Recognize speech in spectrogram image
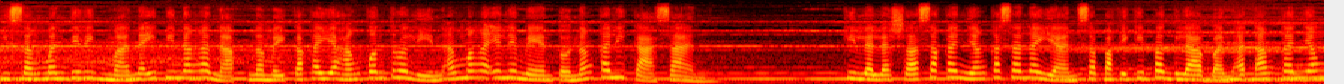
isang mandirigma na ipinanganak na may kakayahang kontrolin ang mga elemento ng kalikasan. Kilala siya sa kanyang kasanayan sa pakikipaglaban at ang kanyang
